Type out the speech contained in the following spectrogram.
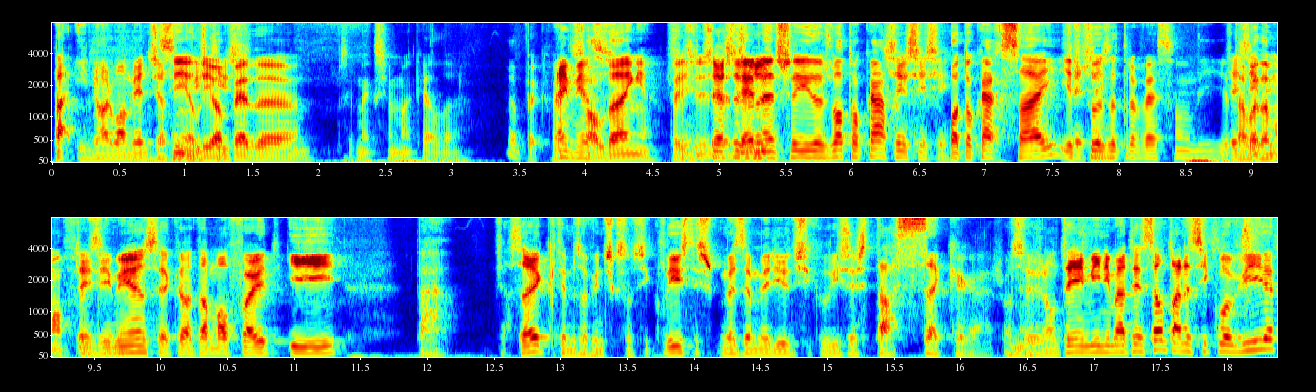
Pá, e normalmente já sim ali ao isso. pé da. Não sei como é que se chama aquela. É, vem, imensos. Saldanha. Tens- Sim, até duas- nas saídas do autocarro. Sim, sim, sim. O autocarro sai e as Sim, pessoas sim. atravessam ali. Tens, estava a dar imen- mal tens feito. imenso, é que está mal feito e pá, já sei que temos ouvintes que são ciclistas, mas a maioria dos ciclistas está-se a cagar. Ou seja, não tem a mínima atenção, está na ciclovia.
